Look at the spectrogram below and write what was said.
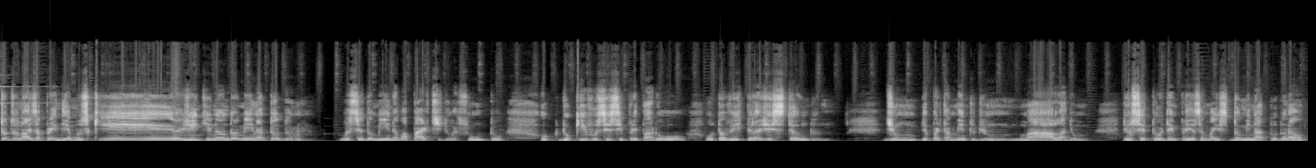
Todos nós aprendemos que a gente não domina tudo. Você domina uma parte do assunto, do que você se preparou, ou talvez pela gestão do, de um departamento, de um, uma ala, de um, de um setor da empresa, mas dominar tudo não.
